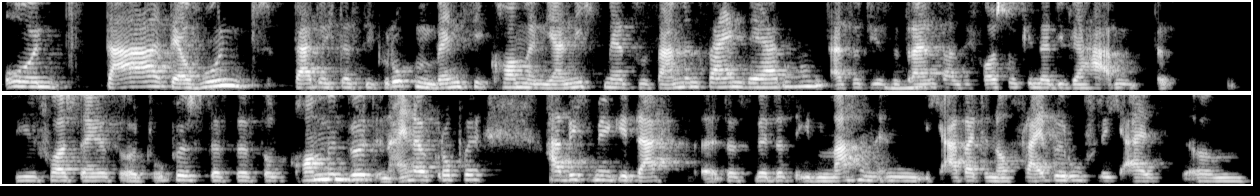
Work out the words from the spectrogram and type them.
und da der Hund, dadurch, dass die Gruppen, wenn sie kommen, ja nicht mehr zusammen sein werden, also diese 23 mhm. Vorschulkinder, die wir haben, das, die Vorstellung ist so utopisch, dass das so kommen wird in einer Gruppe, habe ich mir gedacht, äh, dass wir das eben machen. Ich arbeite noch freiberuflich als ähm,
